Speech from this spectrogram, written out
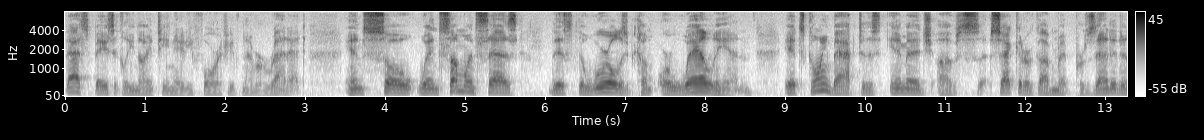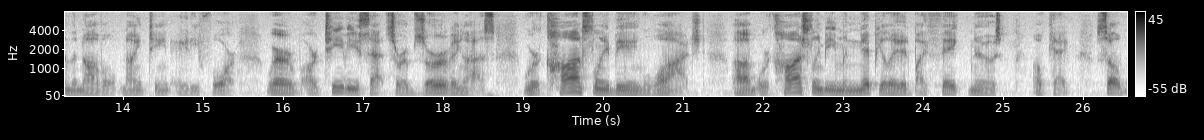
That's basically 1984 if you've never read it. And so when someone says this the world has become Orwellian, it's going back to this image of secular government presented in the novel 1984 where our TV sets are observing us. We're constantly being watched. Um, we're constantly being manipulated by fake news. Okay, so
